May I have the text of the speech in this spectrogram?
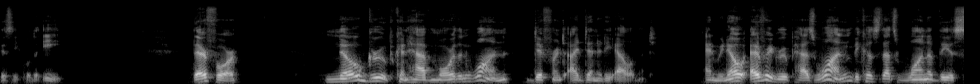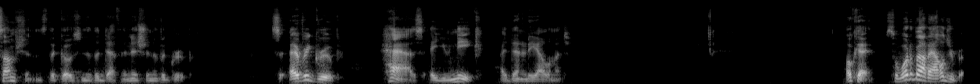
is equal to E. Therefore, no group can have more than one different identity element. And we know every group has one because that's one of the assumptions that goes into the definition of a group. So every group has a unique identity element. Okay, so what about algebra?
